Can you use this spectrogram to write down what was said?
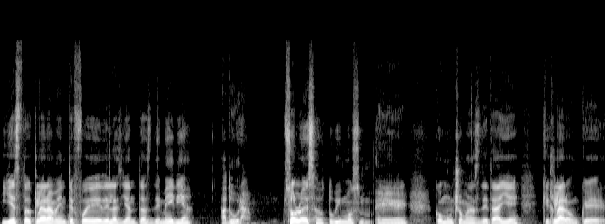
Y esto claramente fue de las llantas de media a dura. Solo eso tuvimos eh, con mucho más detalle. Que claro, que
